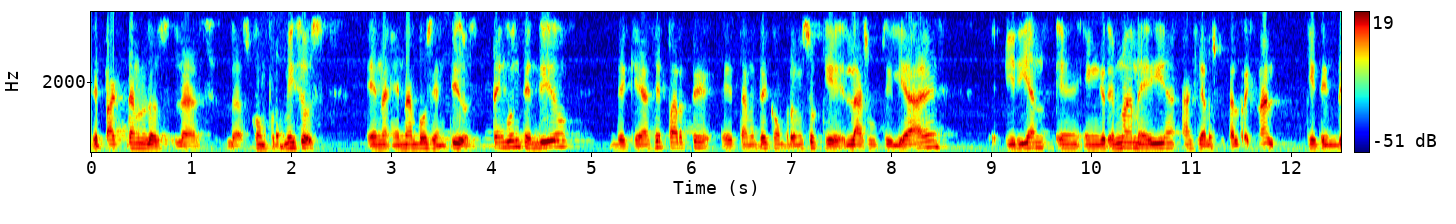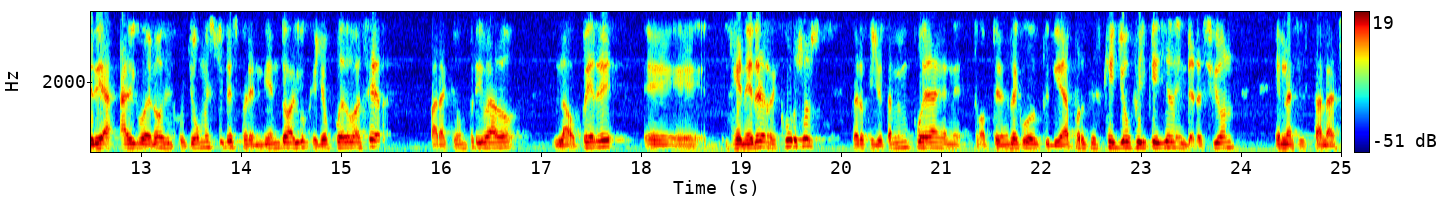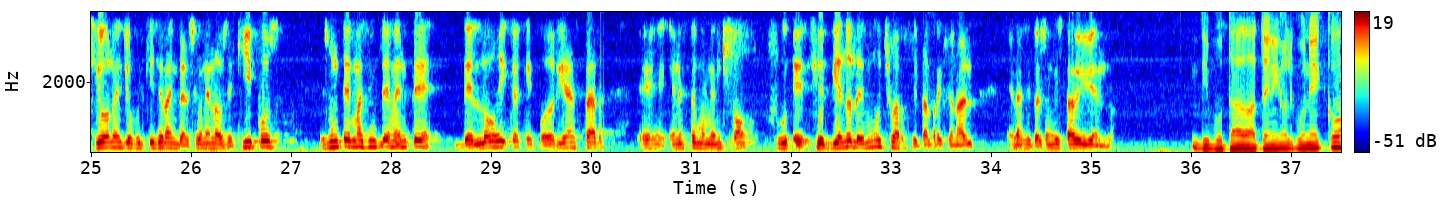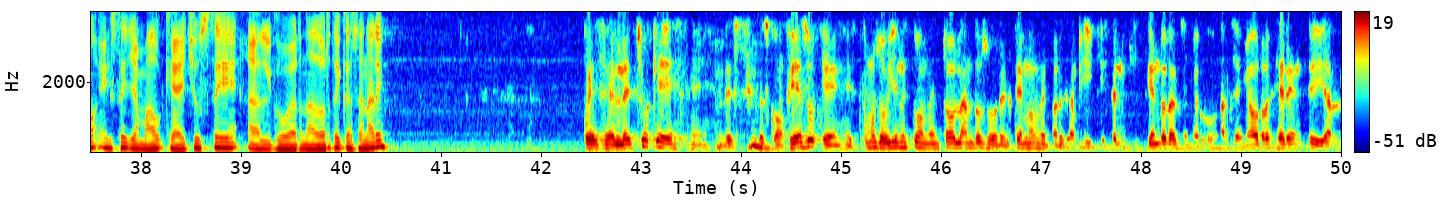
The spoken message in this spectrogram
se, pactan los, los compromisos en, ambos sentidos. Tengo entendido de que hace parte eh, también del compromiso que las utilidades irían en, en, una medida hacia el hospital regional que tendría algo de lógico. Yo me estoy desprendiendo algo que yo puedo hacer para que un privado la opere, eh, genere recursos, pero que yo también pueda obtener algo utilidad, porque es que yo fui el que hice la inversión en las instalaciones, yo fui el que hice la inversión en los equipos. Es un tema simplemente de lógica que podría estar eh, en este momento eh, sirviéndole mucho al hospital regional en la situación que está viviendo. Diputado, ¿ha tenido algún eco este llamado que ha hecho usted al gobernador de Casanare? Pues el hecho que eh, les, confieso que estamos hoy en este momento hablando sobre el tema, me parece a mí que están insistiendo al señor, al señor gerente y al,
